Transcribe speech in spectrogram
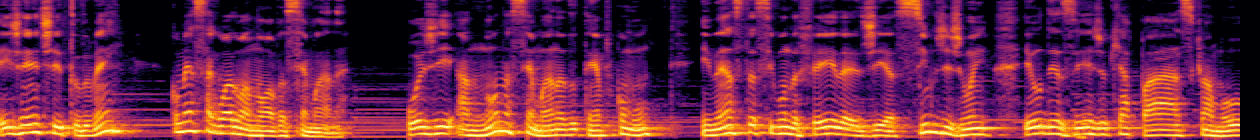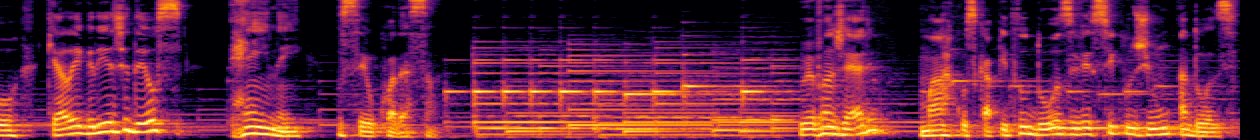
Ei, gente, tudo bem? Começa agora uma nova semana. Hoje, a nona semana do Tempo Comum. E nesta segunda-feira, dia 5 de junho, eu desejo que a paz, que o amor, que a alegria de Deus reinem no seu coração. O Evangelho, Marcos capítulo 12, versículos de 1 a 12.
